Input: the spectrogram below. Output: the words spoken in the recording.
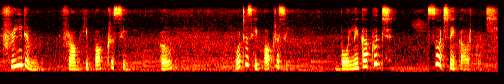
freedom from hypocrisy. Oh, what is hypocrisy? बोलने का कुछ सोचने का और कुछ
